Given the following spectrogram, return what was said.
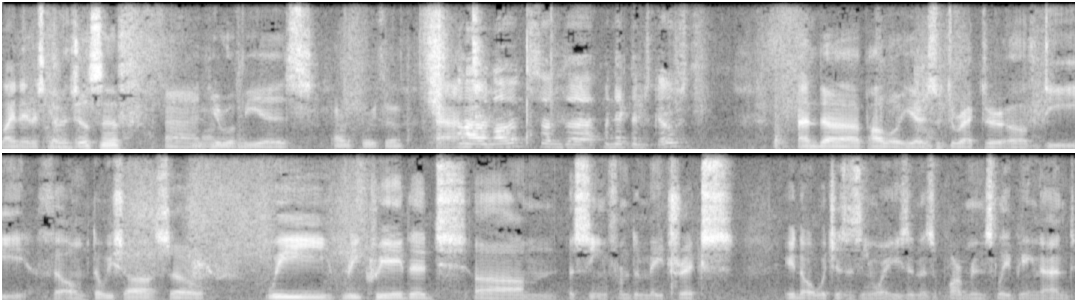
My name is Kevin Joseph, and here with me is Aaron Fruito. I'm and, Aaron Lawrence, and uh, my nickname's Ghost. and uh, Paolo here is the director of the film that we saw. So we recreated um, a scene from The Matrix, you know, which is a scene where he's in his apartment sleeping, and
